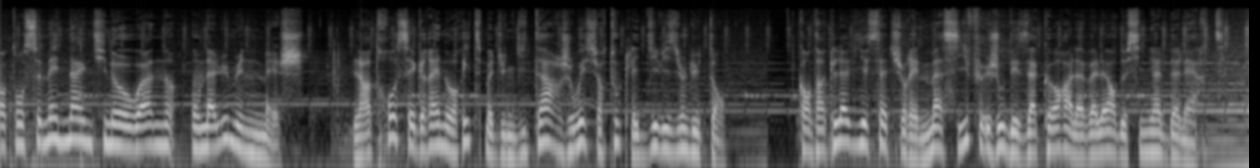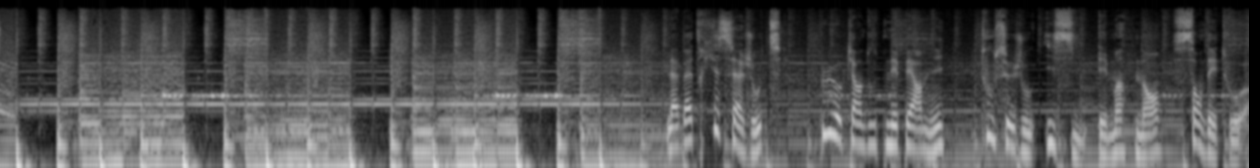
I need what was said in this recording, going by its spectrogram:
Quand on se met 1901, on allume une mèche. L'intro s'égrène au rythme d'une guitare jouée sur toutes les divisions du temps. Quand un clavier saturé massif joue des accords à la valeur de signal d'alerte. La batterie s'ajoute, plus aucun doute n'est permis, tout se joue ici et maintenant sans détour.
